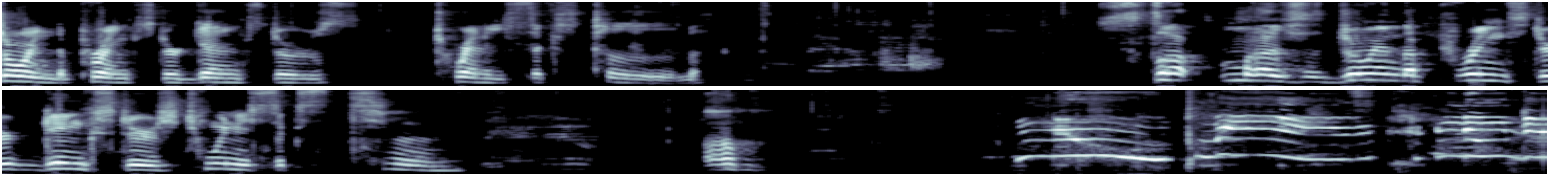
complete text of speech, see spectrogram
Join the prankster gangsters 2016. Stop mice. Join the prankster gangsters 2016. Uh, no, please! No, do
